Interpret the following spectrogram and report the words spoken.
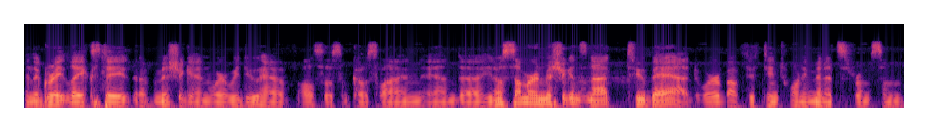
in the Great Lakes state of Michigan, where we do have also some coastline. And uh, you know, summer in Michigan's not too bad. We're about 15, 20 minutes from some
